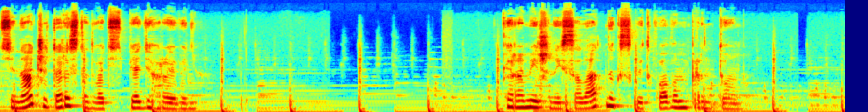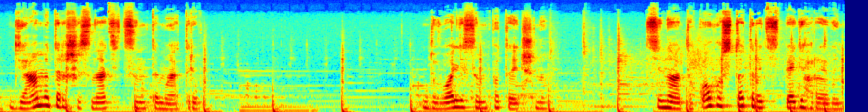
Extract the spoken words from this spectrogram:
Ціна 425 гривень. Керамічний салатник з квітковим принтом. Діаметр 16 см. Доволі симпатично. Ціна такого 135 гривень.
